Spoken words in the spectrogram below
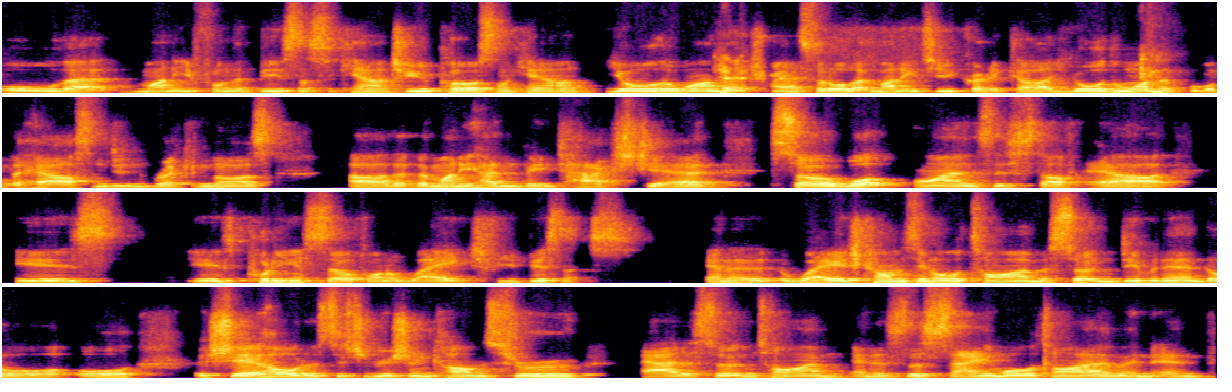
all that money from the business account to your personal account. You're the one that transferred all that money to your credit card. You're the one that bought the house and didn't recognize uh, that the money hadn't been taxed yet. So what irons this stuff out is is putting yourself on a wage for your business. And a, a wage comes in all the time, a certain dividend or or the shareholders distribution comes through at a certain time and it's the same all the time. And, and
